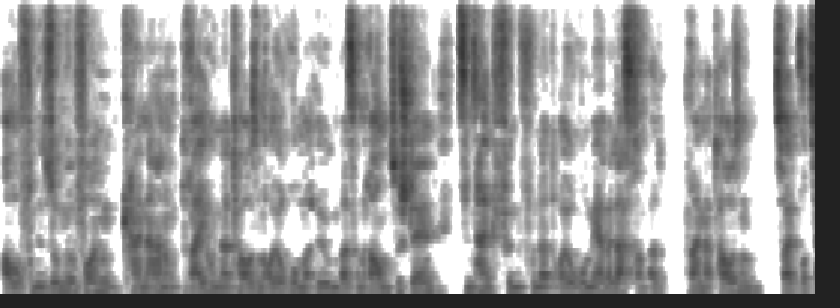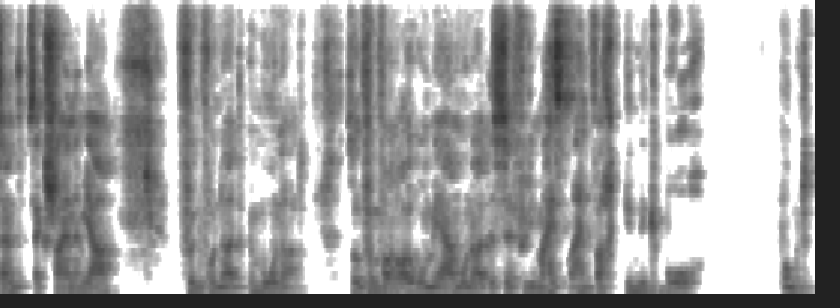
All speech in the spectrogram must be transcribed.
auf eine Summe von, keine Ahnung, 300.000 Euro, um mal irgendwas in den Raum zu stellen, sind halt 500 Euro mehr Belastung. Also 300.000, zwei Prozent, sechs Scheine im Jahr, 500 im Monat. So 500 Euro mehr im Monat ist ja für die meisten einfach Genickbruch. Punkt.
